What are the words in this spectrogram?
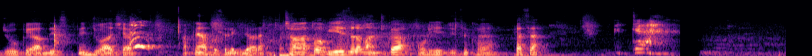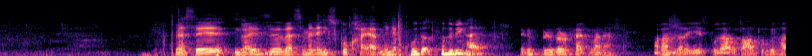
जो कि आप देख सकते हैं जो आज शेफ अपने हाथों से लेके जा रहा है। अच्छा तो अब ये ज़रा बन चुका है और ये जिसने खाया कैसा है? वैसे गाइज़ वैसे मैंने इसको खाया, मैंने खुद खुद भी खाया, लेकिन बिल्कुल परफेक्ट बना है। अब हम ज़रा ये इसको ज़रा उतार उतार के खा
